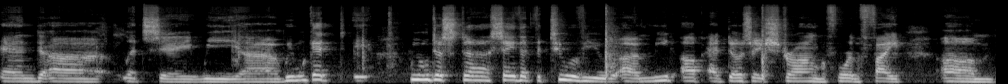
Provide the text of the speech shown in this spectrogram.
And uh, let's say we uh, we will get we will just uh, say that the two of you uh, meet up at Dose Strong before the fight. Um,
